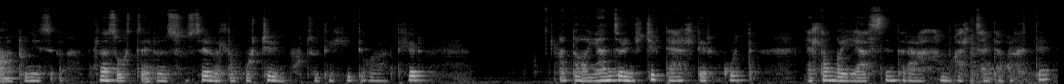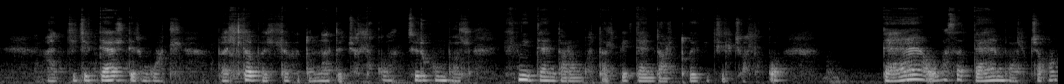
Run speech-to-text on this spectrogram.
а түүнээс Бурханаас өгсөн ариун сүнсээр болон хүчээр энэ бүх зүйлийг хийдэг байгаа. Тэгэхээр одоо янз бүрийн жижиг дайралт эрэнгүүт ялангуяа ялсны дараа тавих хэрэгтэй. А жижиг дайралт эрэнгүүт л боллоо боллоо гэж дунаадаж болохгүй. Цэрэг хүн бол эхний дайнд оронгуудаа би дайнд ордгоё гэж хэлж болохгүй. Дайн угаасаа дайн болж байгаа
